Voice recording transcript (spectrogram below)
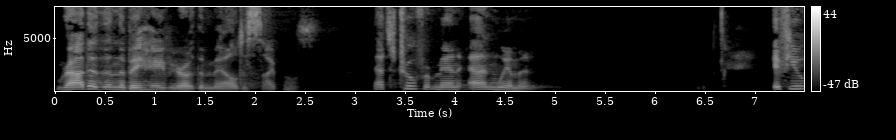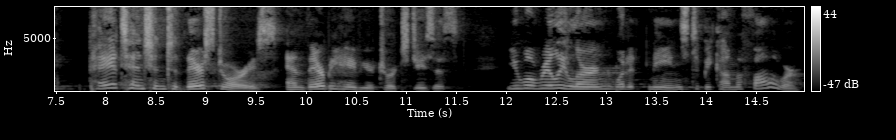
rather than the behavior of the male disciples. That's true for men and women. If you pay attention to their stories and their behavior towards Jesus, you will really learn what it means to become a follower.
